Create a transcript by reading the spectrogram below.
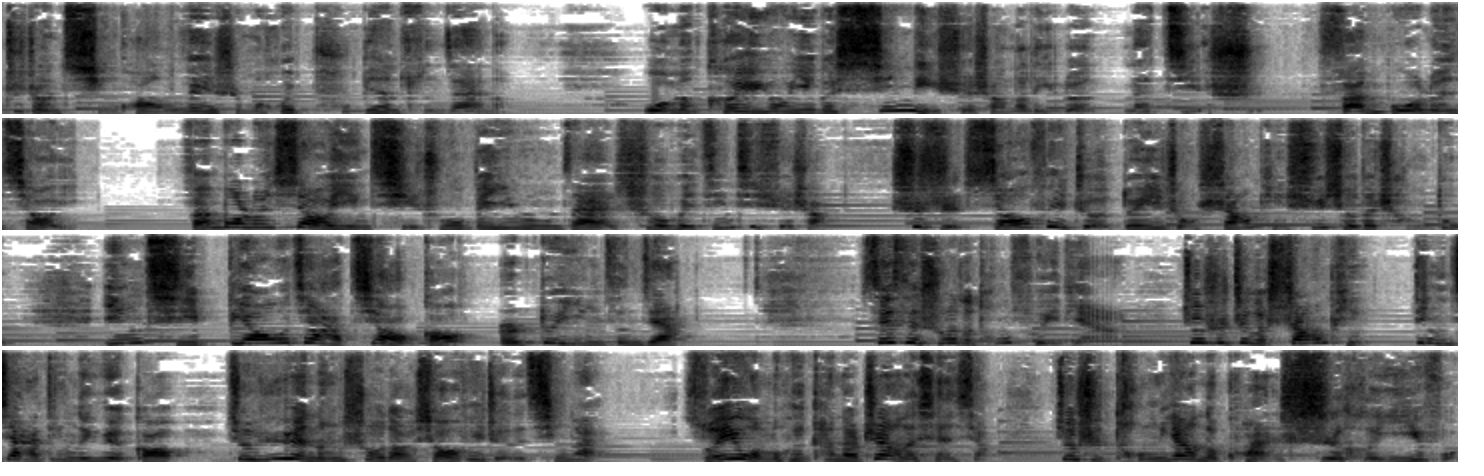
这种情况为什么会普遍存在呢？我们可以用一个心理学上的理论来解释——凡伯伦效应。凡伯伦效应起初被应用在社会经济学上。是指消费者对一种商品需求的程度，因其标价较高而对应增加。C C 说的通俗一点啊，就是这个商品定价定的越高，就越能受到消费者的青睐。所以我们会看到这样的现象，就是同样的款式和衣服，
